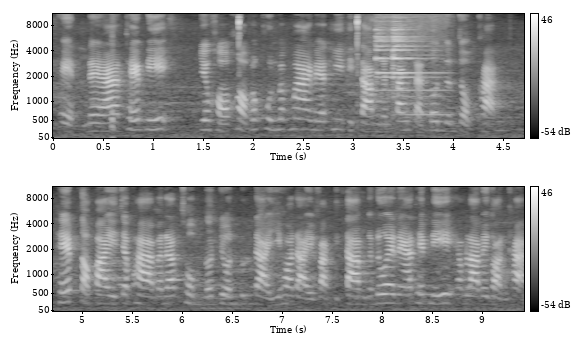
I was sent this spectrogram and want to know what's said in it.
41 นะคะเทปนี้เดี๋ยวขอขอบพระคุณมากๆนะคะที่ติดตามกันตั้งแต่ต้นจนจบค่ะ เทปต่อไปจะพามารับชมรถยนต์รุ่นใดยี่ห้อใดฝากติดตามกันด้วยนะคะเทปนี้อำลาไปก่อนค่ะ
